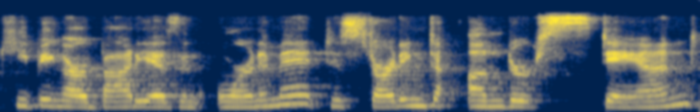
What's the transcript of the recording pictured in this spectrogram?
keeping our body as an ornament to starting to understand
